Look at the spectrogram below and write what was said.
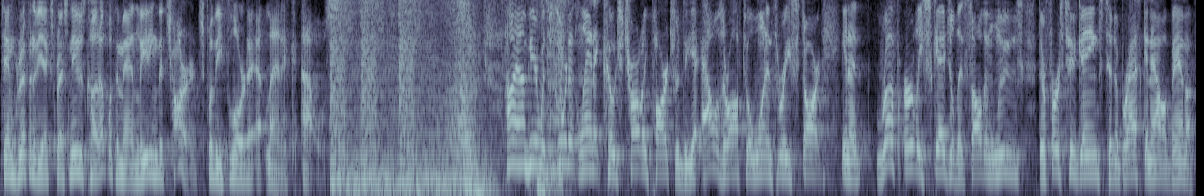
Tim Griffin of the Express News caught up with the man leading the charge for the Florida Atlantic Owls. Hi, I'm here with Florida Atlantic coach Charlie Partridge. The Owls are off to a 1 and 3 start in a rough early schedule that saw them lose their first two games to Nebraska and Alabama.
